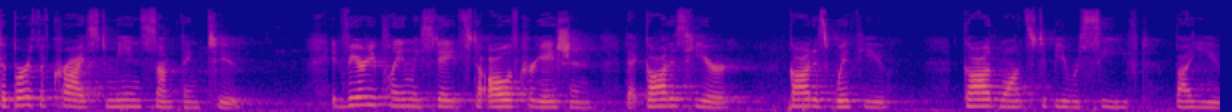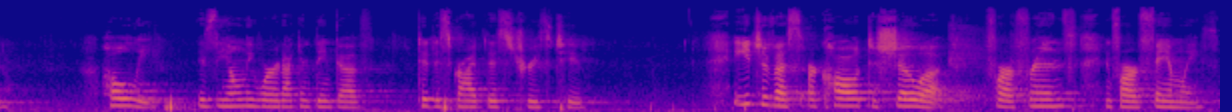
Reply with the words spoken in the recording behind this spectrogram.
The birth of Christ means something too. It very plainly states to all of creation that God is here, God is with you, God wants to be received by you. Holy is the only word I can think of to describe this truth to. Each of us are called to show up for our friends and for our families.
